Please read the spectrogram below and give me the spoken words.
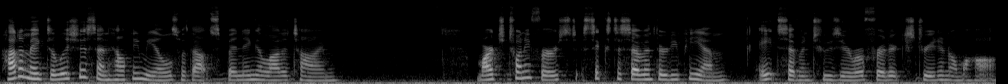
How to make delicious and healthy meals without spending a lot of time. March 21st, 6 to 7:30 p.m., 8720 Frederick Street in Omaha.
